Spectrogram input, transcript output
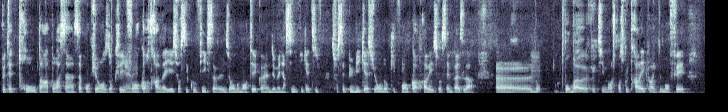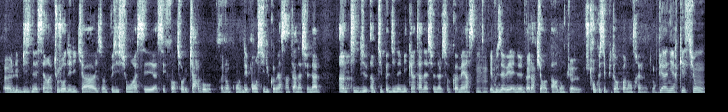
peut-être trop par rapport à sa, sa concurrence. Donc il eh faut encore travailler sur ces coûts fixes. Ils ont augmenté quand même de manière significative sur cette publication. Donc il faut encore travailler sur cette base-là. Euh, hmm. Donc pour moi, effectivement, je pense que le travail est correctement fait. le business est toujours délicat. Ils ont une position assez assez forte sur le cargo, donc on dépend aussi du commerce international un petit un petit peu de dynamique internationale sur le commerce. Mhm. et vous avez une valeur qui repart. Donc euh, je trouve que c'est plutôt un point d'entrée Dernière question.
